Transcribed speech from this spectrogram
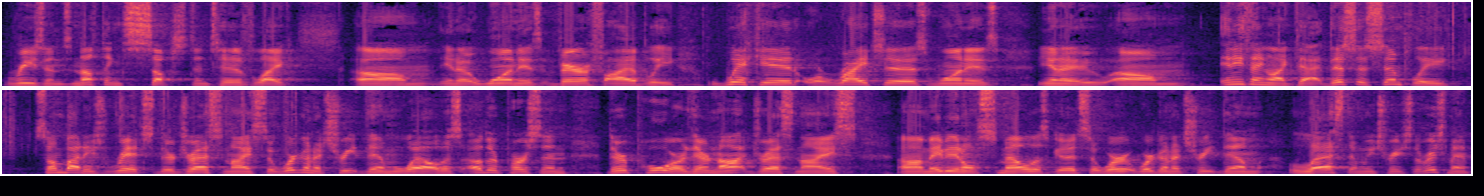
reasons, nothing substantive like um, you know, one is verifiably wicked or righteous, one is, you know, um, anything like that. This is simply somebody's rich, they're dressed nice, so we're going to treat them well. This other person, they're poor, they're not dressed nice. Uh, maybe they don't smell as good, so we're, we're going to treat them less than we treat the rich man.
